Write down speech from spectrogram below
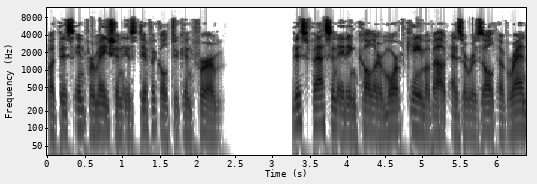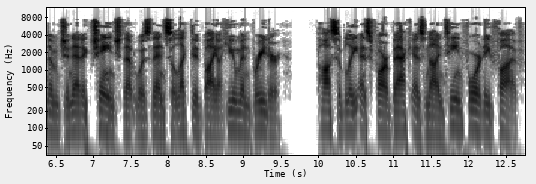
but this information is difficult to confirm. This fascinating color morph came about as a result of random genetic change that was then selected by a human breeder, possibly as far back as 1945.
